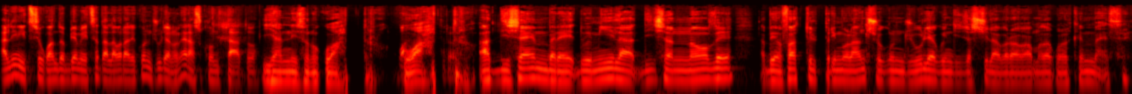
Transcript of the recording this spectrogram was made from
All'inizio, quando abbiamo iniziato a lavorare con Giulia, non era scontato. Gli anni sono quattro. Quattro. Quattro. A dicembre 2019 abbiamo fatto il primo lancio con Giulia, quindi già ci lavoravamo da qualche mese.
